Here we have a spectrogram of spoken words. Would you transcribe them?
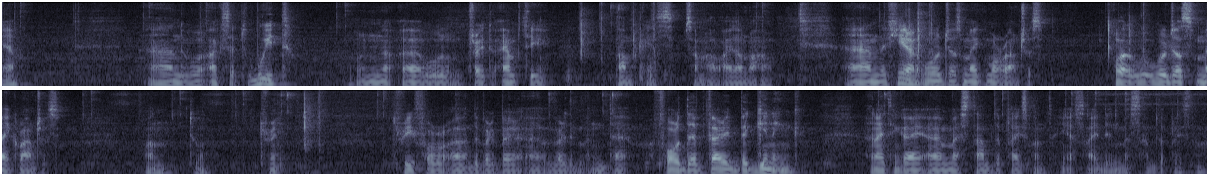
yeah and we'll accept wheat we'll, uh, we'll try to empty pumpkins somehow I don't know how. And here we'll just make more ranches. Well we'll just make ranches. One two three. Three for uh, the very, uh, very the, for the very beginning. And I think I uh, messed up the placement. Yes I did mess up the placement.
